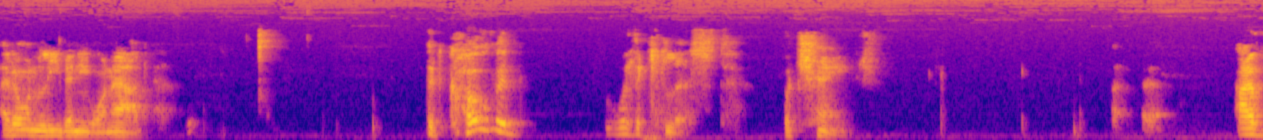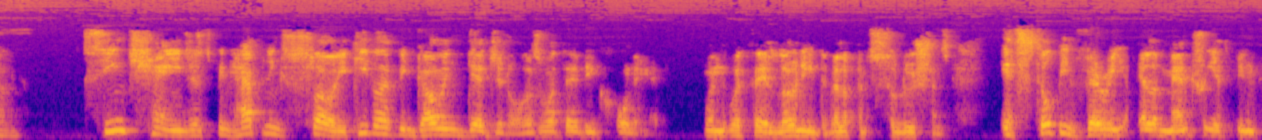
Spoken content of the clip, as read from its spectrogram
I don't want to leave anyone out. But COVID was a catalyst for change. I've seen change. It's been happening slowly. People have been going digital, is what they've been calling it when, with their learning development solutions. It's still been very elementary. It's been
